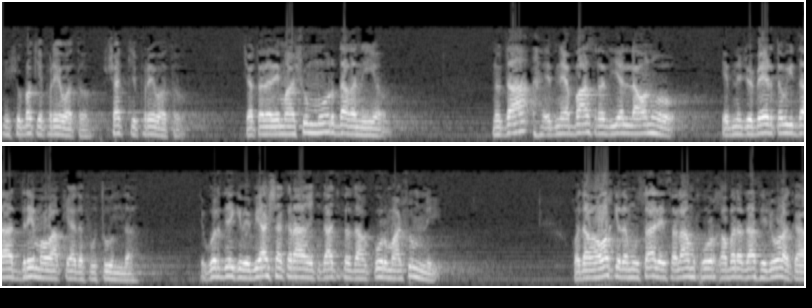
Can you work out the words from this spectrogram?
نو شوبه کې پرې وته شک کې پرې وته چته د ماشوم مور دغه نیو نو دا ابن عباس رضی الله عنه ابن جبیر ته وی دا درې مواقع د فتون ده چې ګور دې کې بیا شک راغی چې دا چې دا کور ماشوم نه خدا وخت د موسی علی السلام خور خبره داسې جوړه کا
